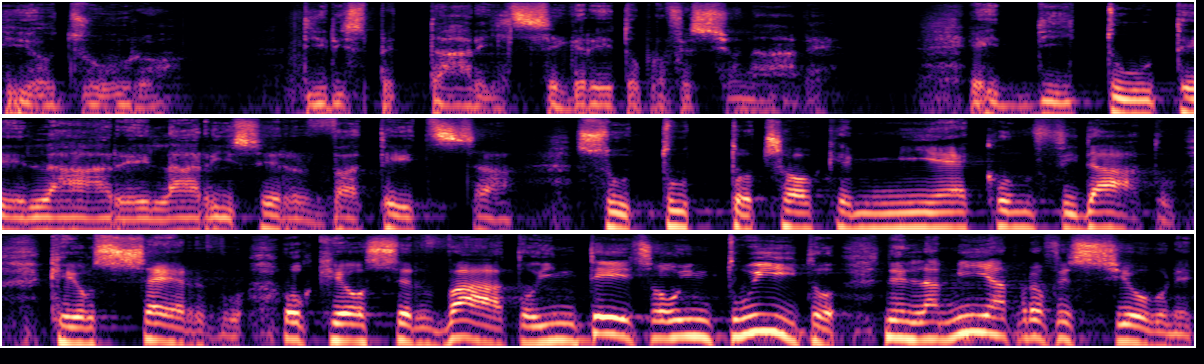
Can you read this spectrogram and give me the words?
Io giuro di rispettare il segreto professionale e di tutelare la riservatezza su tutto ciò che mi è confidato, che osservo o che ho osservato, inteso o intuito nella mia professione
